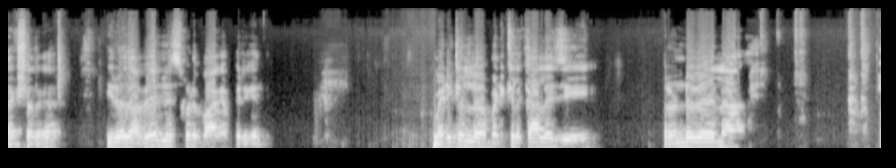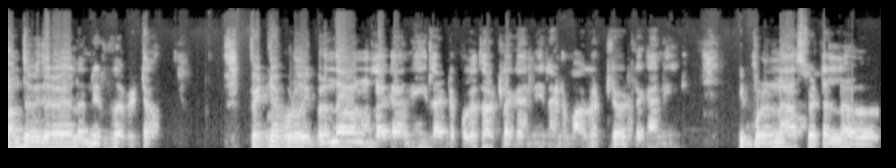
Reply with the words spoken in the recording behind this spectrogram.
యాక్చువల్గా. ఈరోజు అవేర్నెస్ కూడా బాగా పెరిగింది. మెడికల్లో మెడికల్ కాలేజీ రెండు వేల పంతొమ్మిది ఇరవైలో నెల్లూరులో పెట్టాం. పెట్టినప్పుడు ఈ బృందావనంలో కానీ ఇలాంటి పొగతోటలో కానీ ఇలాంటి మాగొట్ల కానీ ఇప్పుడున్న హాస్పిటల్లో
